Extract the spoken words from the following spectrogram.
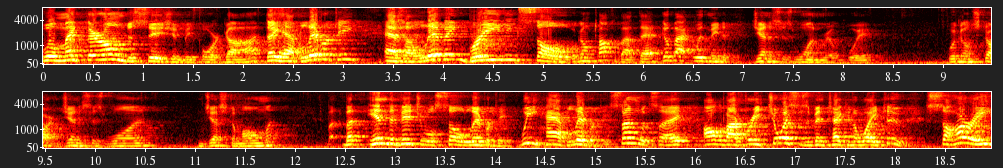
will make their own decision before God. They have liberty as a living, breathing soul. We're going to talk about that. Go back with me to Genesis 1 real quick. We're going to start Genesis 1 in just a moment. But, but individual soul liberty. We have liberty. Some would say all of our free choices have been taken away too. Sorry,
